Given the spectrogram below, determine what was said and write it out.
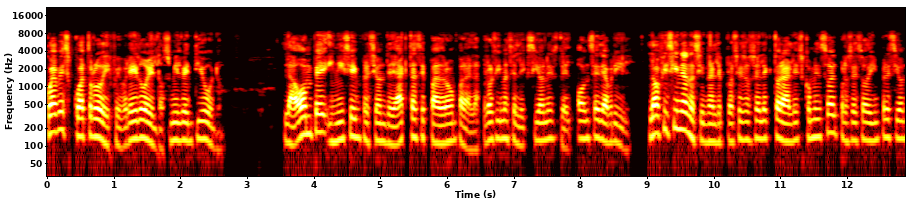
Jueves 4 de febrero del 2021. La OMPE inicia impresión de actas de padrón para las próximas elecciones del 11 de abril. La Oficina Nacional de Procesos Electorales comenzó el proceso de impresión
